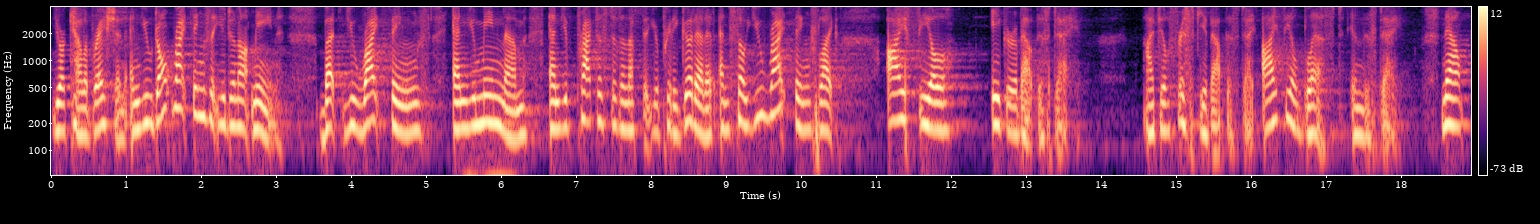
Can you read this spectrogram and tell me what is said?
your calibration. And you don't write things that you do not mean but you write things and you mean them and you've practiced it enough that you're pretty good at it. And so you write things like I feel eager about this day. I feel frisky about this day. I feel blessed in this day. Now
